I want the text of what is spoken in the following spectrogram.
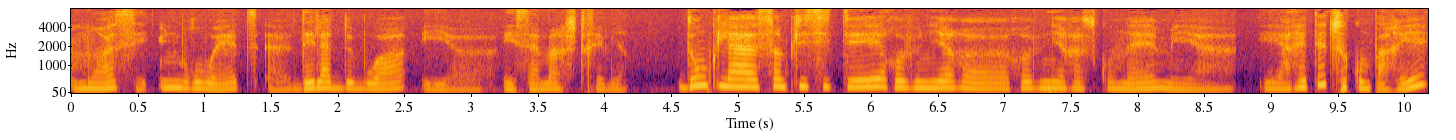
Moi, c'est une brouette, euh, des lattes de bois et, et ça marche très bien. Donc la simplicité, revenir, euh, revenir à ce qu'on aime et, euh, et, arrêter de se comparer,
